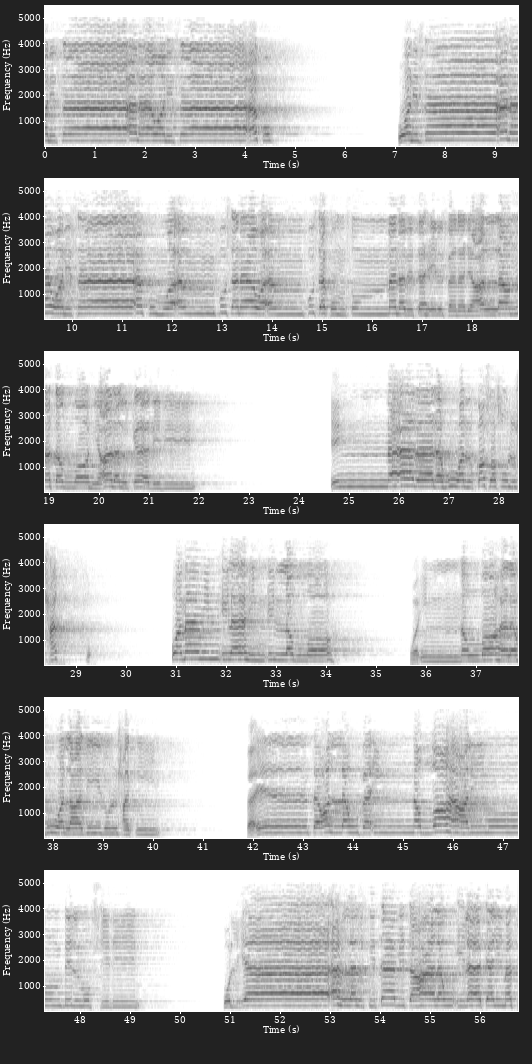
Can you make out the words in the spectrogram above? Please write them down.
ونساءنا ونساءكم ونساءنا ونساءكم وأنفسنا وأنفسكم ثم نبتهل فنجعل لعنة الله على الكاذبين. إن هذا لهو القصص الحق وما من إله إلا الله وإن الله لهو العزيز الحكيم فإن تولوا فإن الله عليم بالمفسدين قل يا أهل الكتاب تعالوا إلى كلمة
